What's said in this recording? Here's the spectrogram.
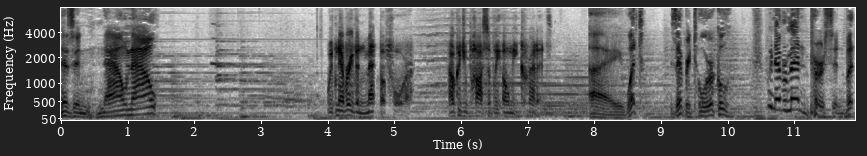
As in, now now? We've never even met before. How could you possibly owe me credits? I... what? Is that rhetorical? We never met in person, but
